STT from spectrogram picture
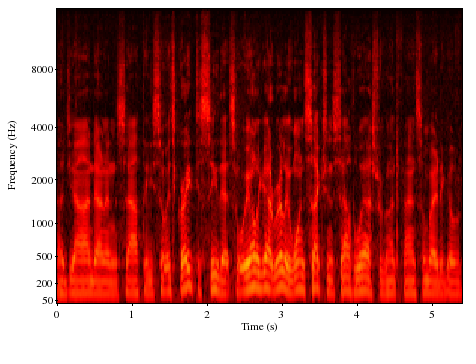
uh, John down in the Southeast. So it's great to see that. So we only got really one section Southwest. We're going to find somebody to go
